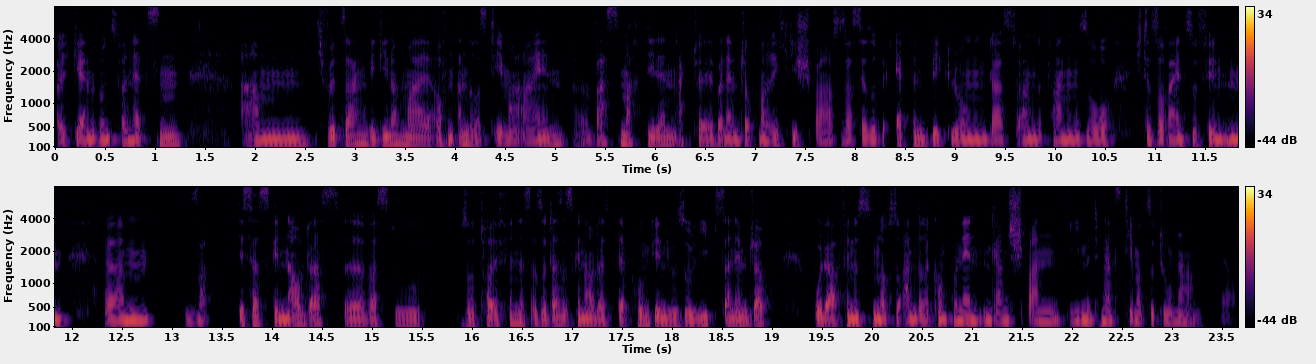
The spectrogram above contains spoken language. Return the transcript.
euch gerne mit uns vernetzen. Ähm, ich würde sagen, wir gehen nochmal auf ein anderes Thema ein. Was macht dir denn aktuell bei deinem Job mal richtig Spaß? Du sagst ja so App-Entwicklung, da hast du angefangen, so dich da so reinzufinden. Ähm, ist das genau das, äh, was du so toll findest? Also das ist genau das, der Punkt, den du so liebst an dem Job? Oder findest du noch so andere Komponenten ganz spannend, die mit dem ganzen Thema zu tun haben? Ja.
